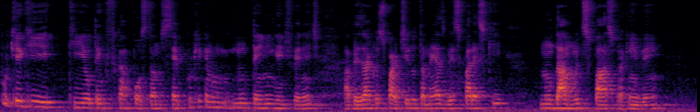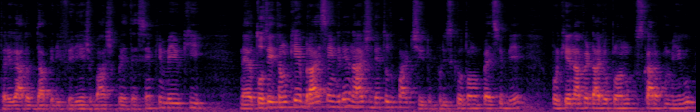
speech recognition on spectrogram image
Por que, que, que eu tenho que ficar apostando sempre? Por que, que não, não tem ninguém diferente? Apesar que os partidos também, às vezes, parece que não dá muito espaço para quem vem, tá ligado? Da periferia, de baixo preto. É sempre meio que. Né? Eu tô tentando quebrar essa engrenagem dentro do partido. Por isso que eu tô no PSB, porque na verdade o plano que os caras comigo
